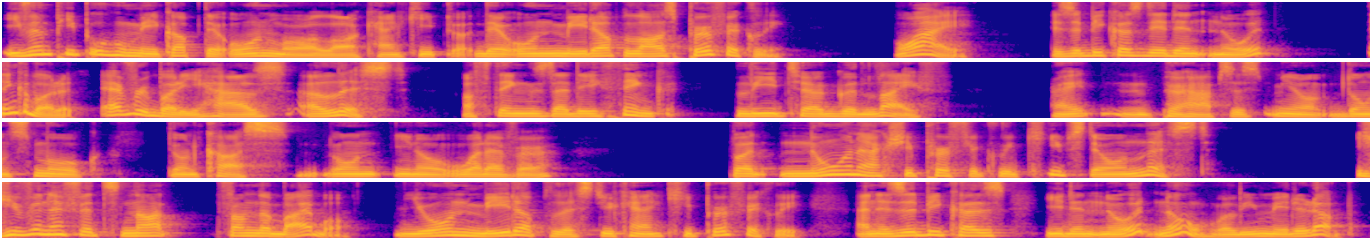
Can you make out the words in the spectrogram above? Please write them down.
Even people who make up their own moral law can't keep their own made up laws perfectly. Why? Is it because they didn't know it? Think about it. Everybody has a list of things that they think lead to a good life, right? Perhaps it's, you know, don't smoke, don't cuss, don't, you know, whatever. But no one actually perfectly keeps their own list. Even if it's not from the Bible, your own made up list you can't keep perfectly. And is it because you didn't know it? No, well, you made it up.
